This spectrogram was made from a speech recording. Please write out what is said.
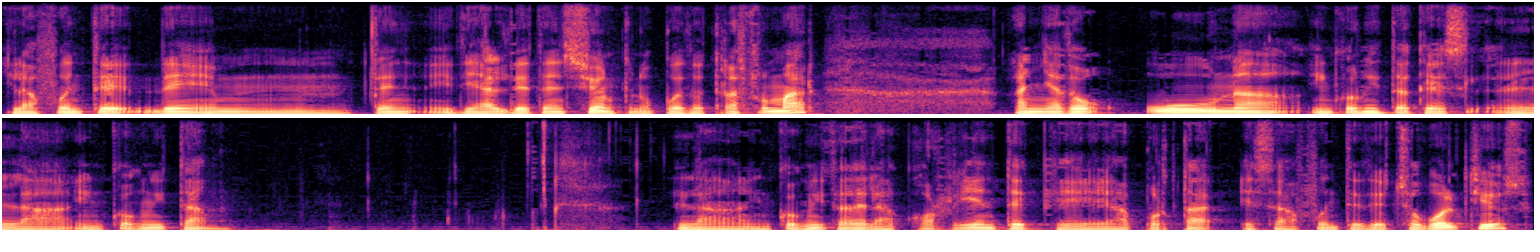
y la fuente mm, ideal de tensión que no puedo transformar, añado una incógnita que es la incógnita la incógnita de la corriente que aporta esa fuente de 8 voltios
